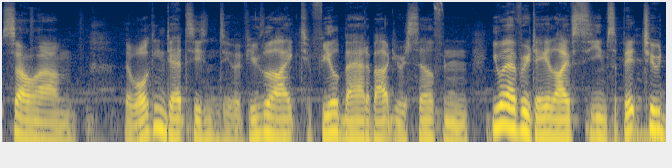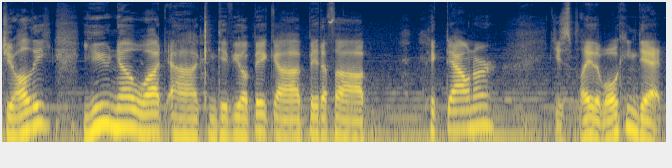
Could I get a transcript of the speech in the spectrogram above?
So, um, The Walking Dead Season 2. If you like to feel bad about yourself and your everyday life seems a bit too jolly, you know what uh, can give you a big uh, bit of a pick downer? Just play The Walking Dead.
